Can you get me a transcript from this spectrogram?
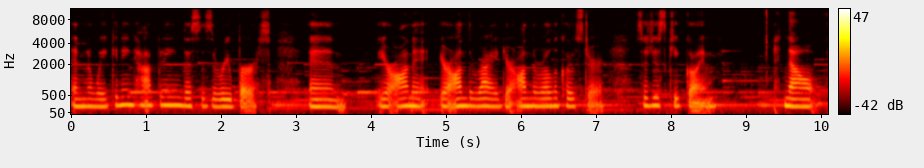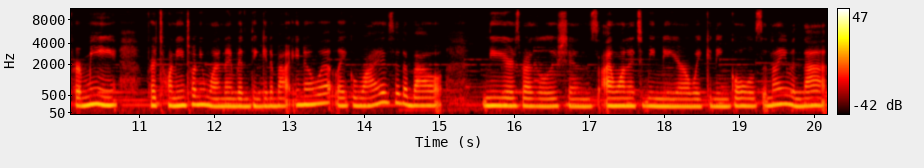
an awakening happening. This is a rebirth. And you're on it. You're on the ride. You're on the roller coaster. So just keep going. Now for me for 2021 i've been thinking about you know what? Like why is it about New Year's resolutions. I want it to be New Year awakening goals. And not even that.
